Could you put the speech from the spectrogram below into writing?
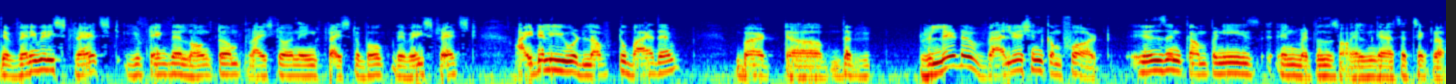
they're very, very stretched. You take their long-term price to earnings, price to book, they're very stretched. Ideally, you would love to buy them, but uh, the relative valuation comfort is in companies in metals, oil and gas, etc.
